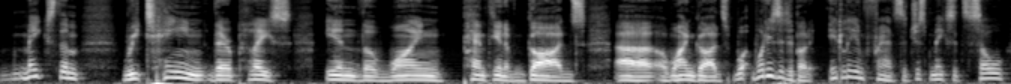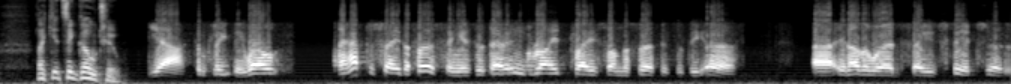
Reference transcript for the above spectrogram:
makes them retain their place in the wine pantheon of gods, uh, wine gods? What, what is it about Italy and France that just makes it so, like it's a go to? Yeah, completely. Well, I have to say the first thing is that they're in the right place on the surface of the earth. Uh, in other words, they sit, uh,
